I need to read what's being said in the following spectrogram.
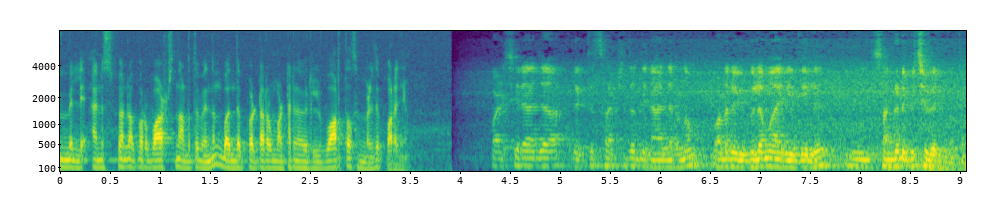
M L A അനുസ്മരണ പ്രഭാഷണം നടത്തുമെന്നും ബന്ധപ്പെട്ടവർ മട്ടന്നൂരിൽ വാർത്താ സമ്മേളനത്തിൽ പറഞ്ഞു. പഴശ്ശിരാജ രക്തസാക്ഷിത്വ ദിനാചരണം വളരെ വിപുലമായ രീതിയിൽ സംഘടിപ്പിച്ചു വരുന്നത്.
